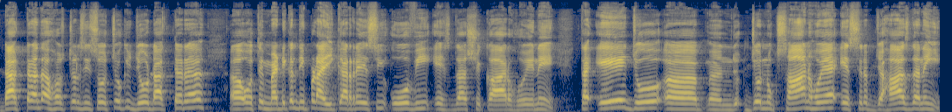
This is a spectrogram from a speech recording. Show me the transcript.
ਡਾਕਟਰਾਂ ਦਾ ਹੋਸਟਲ ਸੀ, ਸੋਚੋ ਕਿ ਜੋ ਡਾਕਟਰ ਉੱਥੇ ਮੈਡੀਕਲ ਦੀ ਪੜ੍ਹਾਈ ਕਰ ਰਹੇ ਸੀ, ਉਹ ਵੀ ਇਸ ਦਾ ਸ਼ਿਕਾਰ ਹੋਏ ਨੇ। ਤਾਂ ਇਹ ਜੋ ਜੋ ਨੁਕਸਾਨ ਹੋਇਆ, ਇਹ ਸਿਰਫ ਜਹਾਜ਼ ਦਾ ਨਹੀਂ,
